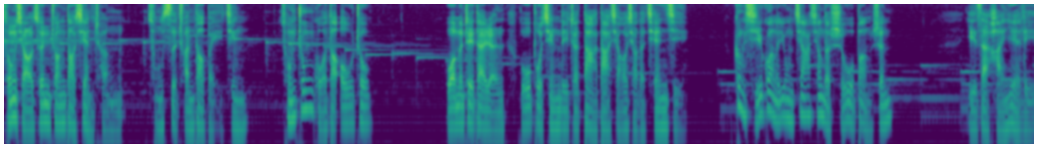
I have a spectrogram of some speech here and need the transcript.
从小村庄到县城，从四川到北京，从中国到欧洲。我们这代人无不经历着大大小小的迁徙，更习惯了用家乡的食物傍身，已在寒夜里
